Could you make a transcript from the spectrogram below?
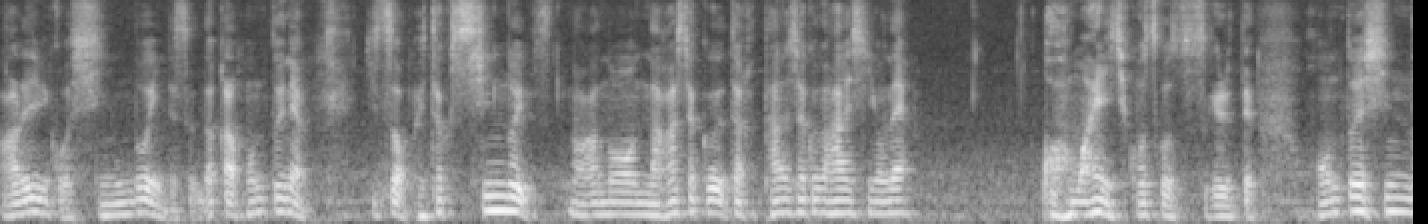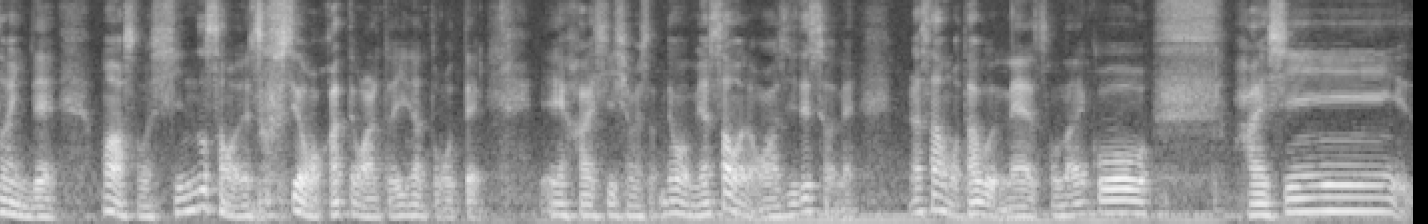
ある意味こうしんどいんですよ。だから本当にね、実はめちゃくちゃしんどいです。まあ、あの、長尺、だから短尺の配信をね、こう毎日コツコツ続けるって本当にしんどいんで、まあそのしんどさをね、少しでも分かってもらえたらいいなと思って、えー、配信しました。でも皆さんもね、同じですよね。皆さんも多分ね、そんなにこう、配信、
